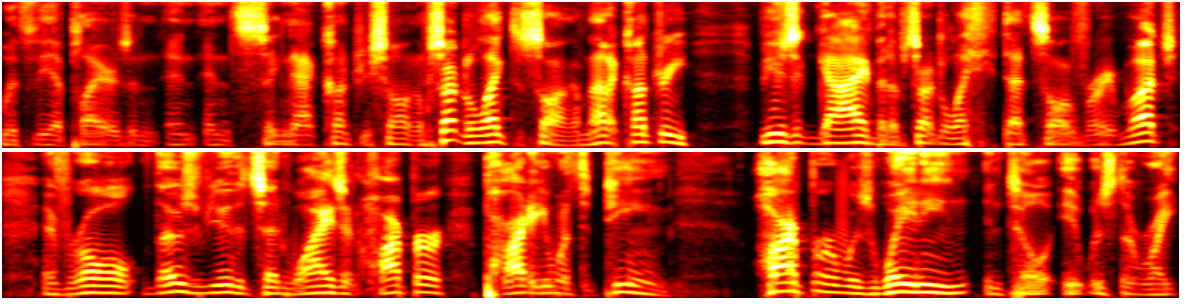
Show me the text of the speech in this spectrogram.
with the players and, and and sing that country song. I'm starting to like the song. I'm not a country music guy, but I'm starting to like that song very much. And for all those of you that said, "Why isn't Harper partying with the team?" Harper was waiting until it was the right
